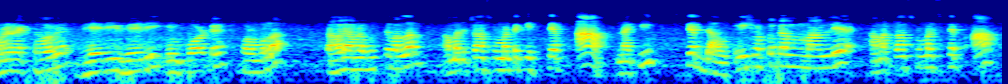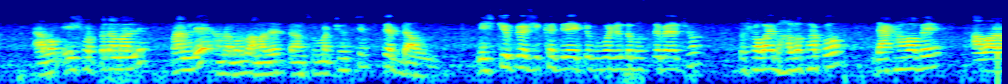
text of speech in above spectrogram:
মনে রাখতে হবে ভেরি ভেরি ইম্পর্টেন্ট ফর্মুলা তাহলে আমরা বুঝতে পারলাম আমাদের ট্রান্সফরমারটা কি স্টেপ আপ নাকি স্টেপ ডাউন এই শর্তটা মানলে আমার ট্রান্সফরমার স্টেপ আপ এবং এই শর্তটা মানলে মানলে আমরা বলব আমাদের ট্রান্সফরমারটি হচ্ছে স্টেপ ডাউন নিশ্চয়ই প্রিয় শিক্ষার্থীরা এইটুকু পর্যন্ত বুঝতে পেরেছ। তো সবাই ভালো থাকো, দেখা হবে আবার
